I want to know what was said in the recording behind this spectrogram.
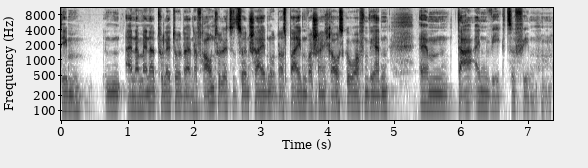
dem einer Männertoilette oder einer Frauentoilette zu entscheiden und aus beiden wahrscheinlich rausgeworfen werden, ähm, da einen Weg zu finden.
